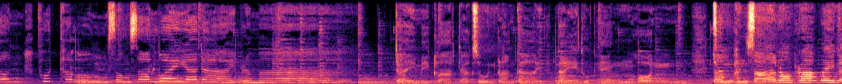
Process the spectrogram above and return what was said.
ตน พุทธองค์ทรงสอนไว้อย่าได้ประมาท ศูนย์กลางกายในทุกแห่งหนจำพรรษาน้อมพระไว้ใน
